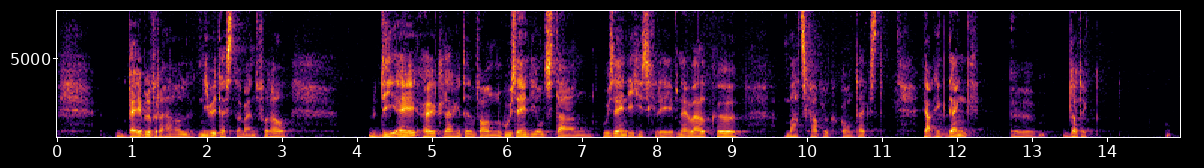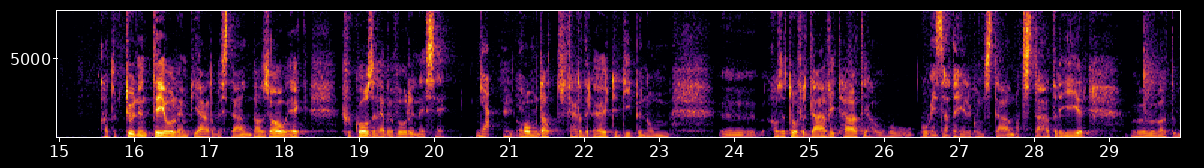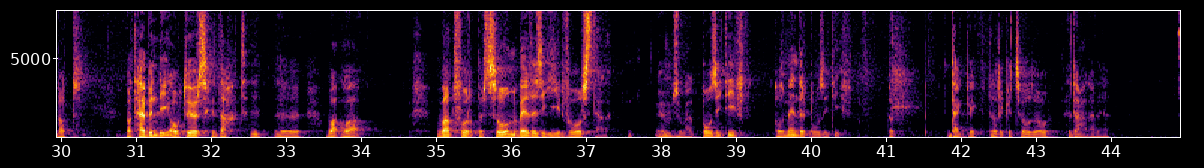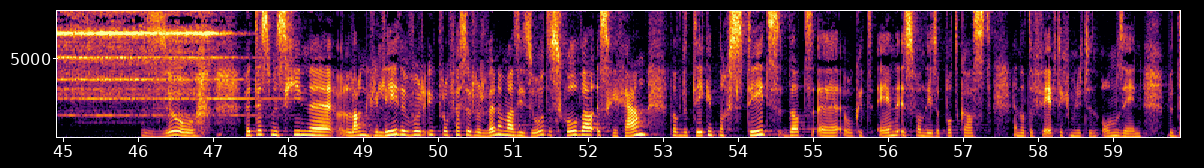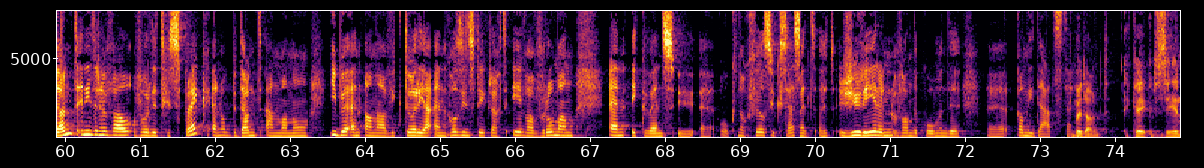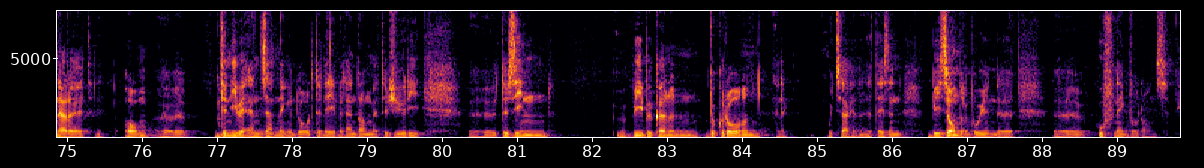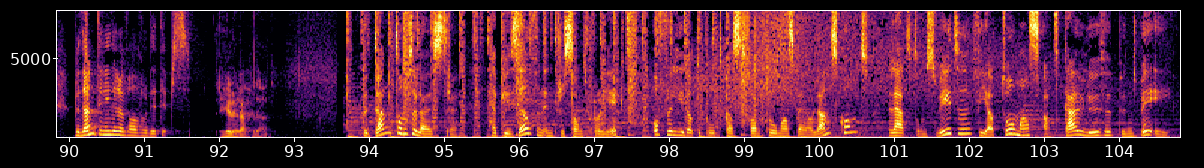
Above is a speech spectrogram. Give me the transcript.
Bijbelverhalen, Nieuwe Testament vooral, die hij uitlegde van hoe zijn die ontstaan, hoe zijn die geschreven en welke maatschappelijke context. Ja, ik denk uh, dat ik, had er toen een Theo-Olympiade bestaan, dan zou ik gekozen hebben voor een essay. Ja. Om dat verder uit te diepen, om, uh, als het over David gaat, ja, hoe, hoe, is dat eigenlijk ontstaan? Wat staat er hier? Uh, wat, wat, wat hebben die auteurs gedacht? Uh, wat, wat, wat, voor persoon wilden ze hier voorstellen? Mm. Zowel positief als minder positief. Dat denk ik dat ik het zo zou gedaan heb. Ja. Zo, het is misschien uh, lang geleden voor u, professor Verwennen, maar ziezo, de schoolbel is gegaan. Dat betekent nog steeds dat uh, ook het einde is van deze podcast en dat de 50 minuten om zijn. Bedankt in ieder geval voor dit gesprek en ook bedankt aan Manon, Ibe en Anna, Victoria en godsdienstleerkracht Eva Vroman. En ik wens u uh, ook nog veel succes met het jureren van de komende kandidaatstellingen. Bedankt. Ik kijk er zeer naar uit om de nieuwe inzendingen door te nemen en dan met de jury uh, te zien wie we kunnen bekronen. En ik moet zeggen, het is een bijzonder boeiende uh, oefening voor ons. Bedankt in ieder geval voor de tips. Heel graag gedaan. Bedankt om te luisteren. Heb je zelf een interessant project of wil je dat de podcast van Thomas bij jou langskomt? Laat het ons weten via thomas.kuleuven.be.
